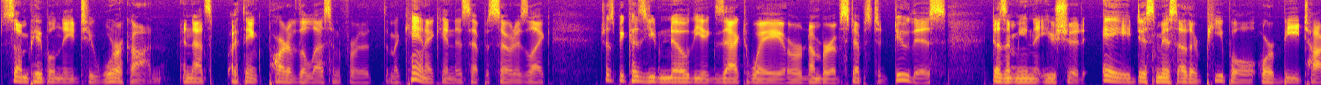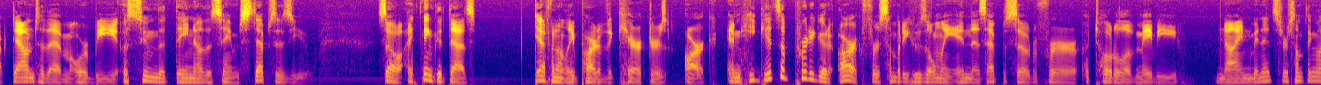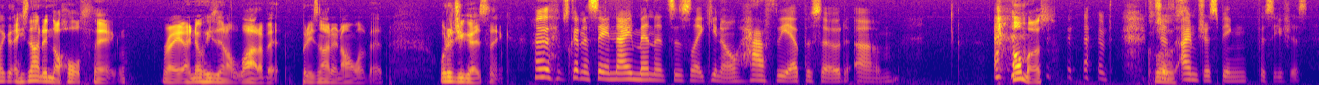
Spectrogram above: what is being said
some people need to work on. And that's I think part of the lesson for the mechanic in this episode is like just because you know the exact way or number of steps to do this doesn't mean that you should A dismiss other people or B talk down to them or B assume that they know the same steps as you. So I think that that's definitely part of the character's arc. And he gets a pretty good arc for somebody who's only in this episode for a total of maybe nine minutes or something like that. He's not in the whole thing, right? I know he's in a lot of it, but he's not in all of it. What did you guys think? I was gonna say nine minutes is like you know half the episode. Um, Almost. Close. just, I'm just being facetious.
